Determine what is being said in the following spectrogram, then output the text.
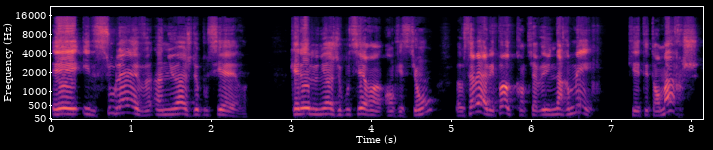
et il soulève un nuage de poussière. Quel est le nuage de poussière en question? Vous savez, à l'époque, quand il y avait une armée qui était en marche,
